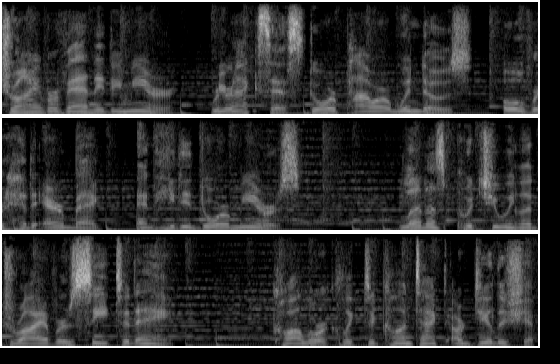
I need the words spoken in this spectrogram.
driver vanity mirror, rear access door power windows, overhead airbag, and heated door mirrors. Let us put you in the driver's seat today. Call or click to contact our dealership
